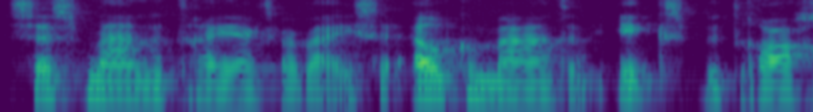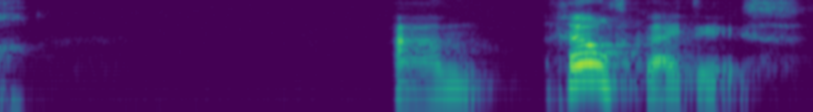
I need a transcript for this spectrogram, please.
zes maanden traject waarbij ze elke maand een x bedrag aan geld kwijt is.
